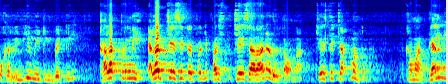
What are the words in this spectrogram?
ఒక రివ్యూ మీటింగ్ పెట్టి కలెక్టర్ని అలర్ట్ చేసేటటువంటి పరిస్థితి చేశారా అని అడుగుతా ఉన్నా. చేస్తే చెప్పమంటున్నా. కమాన్ టెల్ మీ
